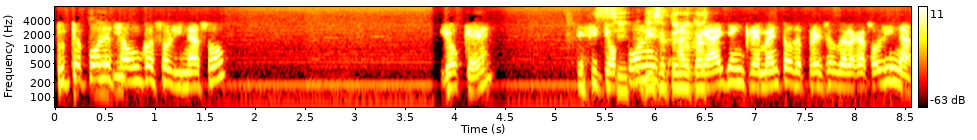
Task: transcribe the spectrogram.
¿Tú te pones a un gasolinazo? ¿Yo qué? Que si te opones a que haya incremento de precios de la gasolina.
